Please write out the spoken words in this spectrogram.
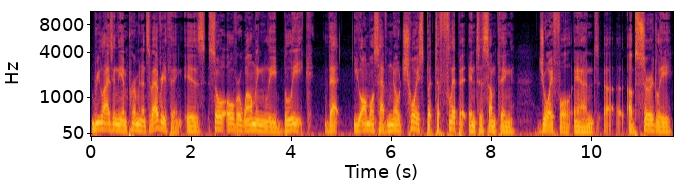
Realizing the impermanence of everything is so overwhelmingly bleak that you almost have no choice but to flip it into something joyful and uh, absurdly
